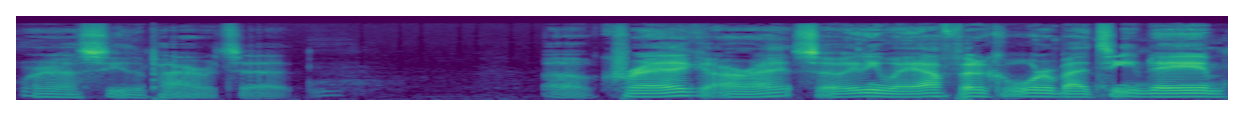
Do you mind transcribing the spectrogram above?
Where do I see the Pirates at? Oh, Craig. All right. So, anyway, alphabetical order by team name.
